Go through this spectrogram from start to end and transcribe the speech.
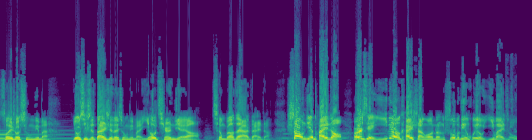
所以说，兄弟们。尤其是单身的兄弟们，以后情人节呀，请不要在家待着，上街拍照，而且一定要开闪光灯，说不定会有意外收获。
